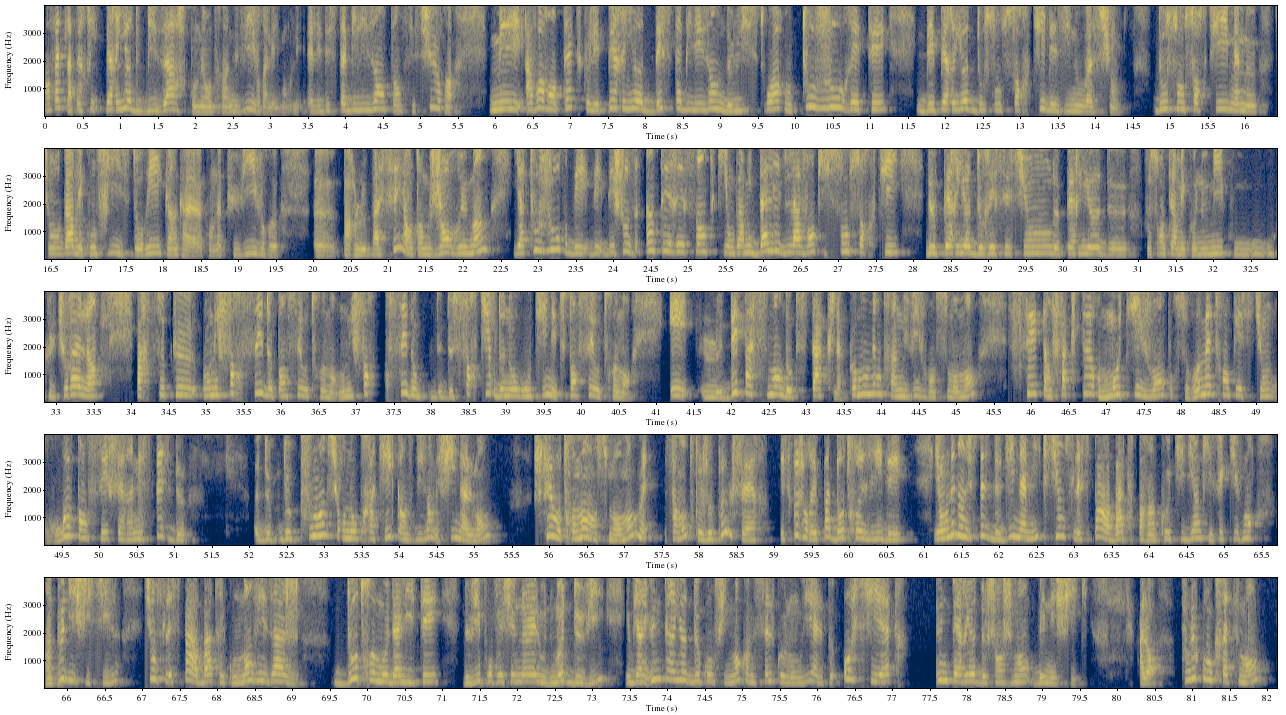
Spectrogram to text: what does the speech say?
En fait, la période bizarre qu'on est en train de vivre, elle est, déstabilisante, hein, c'est sûr, mais avoir en tête que les périodes déstabilisantes de l'histoire ont toujours été des périodes d'où sont sorties des innovations, d'où sont sortis, même euh, si on regarde les conflits historiques hein, qu'on a pu vivre euh, par le passé, en tant que genre humain, il y a toujours des, choses intéressantes qui ont permis d'aller de l'avant, qui sont sorties de périodes de récession, de périodes, que ce soit en termes économiques ou, culturels, hein, parce qu'on est forcé de penser autrement, on est forcé de sortir de nos routines et de penser autrement. Et le dépassement d'obstacles, comme on est en train de vivre en ce moment, c'est un facteur motivant pour se remettre en question, repenser, faire une espèce de, de, point sur nos pratiques en se disant, mais finalement, je fais autrement en ce moment, mais ça montre que je peux le faire. Est-ce que j'aurais pas d'autres idées? Et on est dans une espèce de dynamique, si on ne se laisse pas abattre par un quotidien qui est effectivement un peu difficile, si on ne se laisse pas abattre et qu'on envisage d'autres modalités de vie professionnelle ou de mode de vie, eh bien, une période de confinement comme celle que l'on vit, elle peut aussi être une période de changement bénéfique. Alors, plus concrètement,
